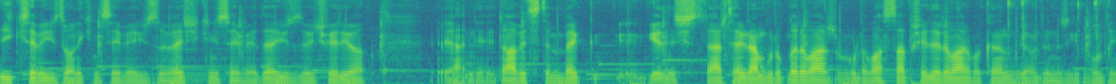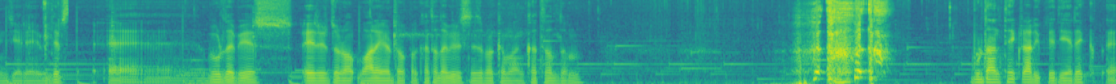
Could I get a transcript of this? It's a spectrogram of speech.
İlk seviye %10, ikinci seviye %5, ikinci seviyede %3 veriyor. Yani davet sistemi ve genişler. Telegram grupları var. Burada WhatsApp şeyleri var. Bakın gördüğünüz gibi burada inceleyebiliriz. Ee, burada bir airdrop var. Airdrop'a katılabilirsiniz. Bakın ben katıldım. Buradan tekrar yükle diyerek e,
